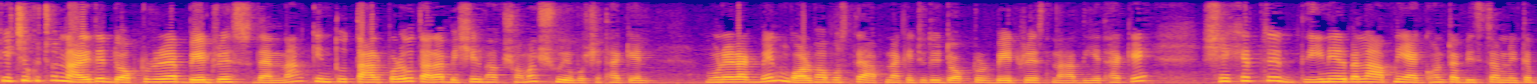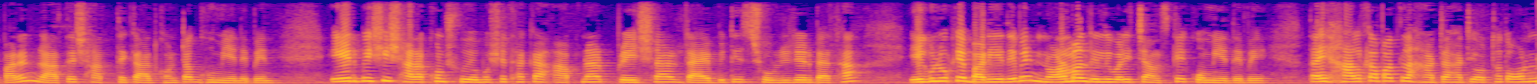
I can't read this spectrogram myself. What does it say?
কিছু কিছু নারীদের ডক্টরেরা বেড রেস্ট দেন না, কিন্তু তারপরেও তারা বেশিরভাগ সময় শুয়ে বসে থাকেন। মনে রাখবেন, গর্ভাবস্থায় আপনাকে যদি ডক্টর বেড রেস্ট না দিয়ে থাকে, সেক্ষেত্রে দিনের বেলা আপনি এক ঘণ্টা বিশ্রাম নিতে পারেন, রাতে সাত থেকে আট ঘণ্টা ঘুমিয়ে নেবেন। এর বেশি সারাক্ষণ শুয়ে বসে থাকা আপনার প্রেশার ডায়াবেটিস শরীরের ব্যথা, এগুলোকে বাড়িয়ে দেবে নর্মাল ডেলিভারি চান্সকে কমিয়ে দেবে। তাই হালকা পাতলা হাঁটাহাঁটি অর্থাৎ অন্য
